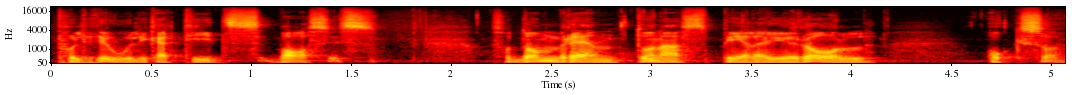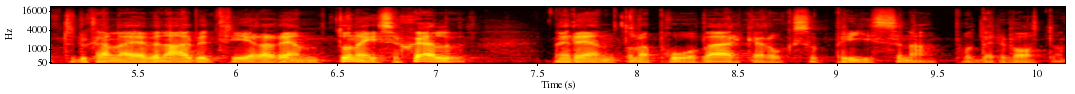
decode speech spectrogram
på lite olika tidsbasis. Så de räntorna spelar ju roll också. Så du kan även arbitrera räntorna i sig själv. Men räntorna påverkar också priserna på derivaten.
